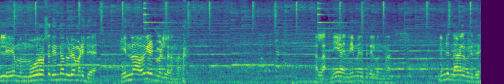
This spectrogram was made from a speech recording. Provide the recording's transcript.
ಇಲ್ಲಿ ಒಂದು ಮೂರು ವರ್ಷದ ಹಿಂದೆ ಒಂದು ವಿಡಿಯೋ ಮಾಡಿದ್ದೆ. ಇನ್ನು ಅವ್ರಿಗೆ ಎಡಿಟ್ ಮಾಡಿಲ್ಲ ಅದನ್ನು ನಾನು. ಅಲ್ಲ, ನೀ ನಿಮ್ಮ ಜೊತೆ ಎಲ್ಲಿ ಬಂದೆ ನಾನು. ನಿಮ್ಮ ಜೊತೆ ನಾನೆಲ್ಲಿ ಬಂದಿದ್ದೆ.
